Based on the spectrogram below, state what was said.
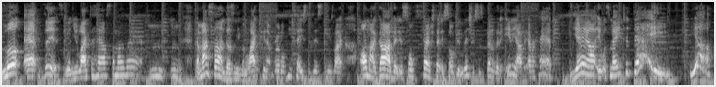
Look at this. Wouldn't you like to have some of that? Mm-mm. Now, my son doesn't even like peanut brittle. He tasted this and he's like, oh my God, that is so fresh. That is so delicious. It's better than any I've ever had. Yeah, it was made today. Yeah.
